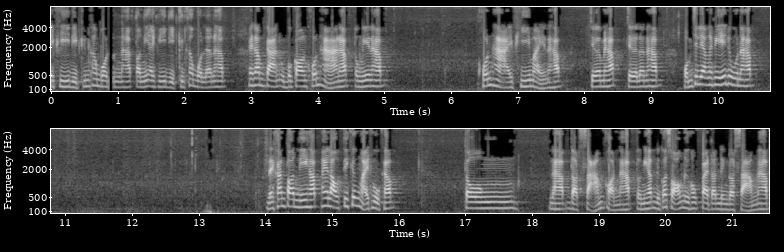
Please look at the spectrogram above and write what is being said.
IP ดีดขึ้นข้างบนนะครับ ตอนนี้ IP ดีดขึ้นข้างบนแล้วนะครับ ให้ทำการอุปกรณ์ค้นหานะครับ ตรงนี้นะครับ ค้นหา IP ใหม่นะครับ เจอไหมครับ เจอแล้วนะครับ ผมจะเรียง IP ให้ดูนะครับในขั้นตอนนี้ครับให้เราติ๊กเครื่องหมายถูกครับ ตรง นะครับดอทสามก่อนนะครับ ตรงนี้ครับหนึ่งก็สองหนึ่งหกแปดดอทหนึ่งดอทสามนะครับ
